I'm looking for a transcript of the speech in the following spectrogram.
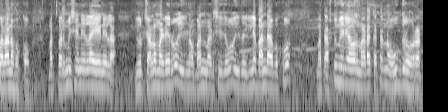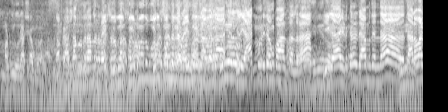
ಹೊಲನ ಹೊಕ್ಕವು. ಮತ್ತು ಪರ್ಮಿಷನ್ ಇಲ್ಲ ಏನಿಲ್ಲ. ಇವ್ರು ಚಾಲೂ ಮಾಡಿರು ಈಗ ನಾವು ಬಂದ್ ಮಾಡಿಸಿದೆವು ಇದು ಇಲ್ಲೇ ಬಂದ್ ಆಗ್ಬೇಕು. ಮತ್ತೆ ಅಷ್ಟು ಮೀರಿ ಅವ್ರು ಮಾಡಕತ್ತಾರ ನಾವು ಉಗ್ರ ಹೋರಾಟ ಮಾಡ್ತೀವಿ. ಯಾಕೆ ಕುಡಿದೇವಪ್ಪ ಅಂತಂದ್ರ ಈಗ ಹಿಡ್ಕಲ್ ಡ್ಯಾಮ್ದಿಂದ ಧಾರವಾಡ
